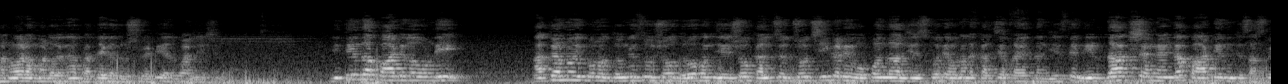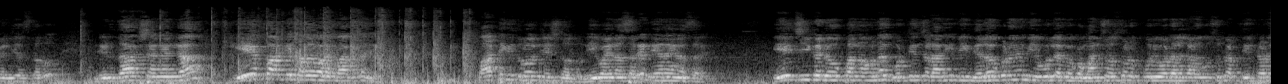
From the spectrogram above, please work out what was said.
హన్వాడ మండలం ప్రత్యేక దృష్టి పెట్టి ఏర్పాటు చేసింది ఇతింద పార్టీలో ఉండి అక్కడనో ఇక్కడ తొంగి చూసో ద్రోహం చేసో కలిసి వచ్చో చీకటి ఒప్పందాలు చేసుకొని ఎవరైనా కలిసే ప్రయత్నం చేస్తే నిర్దాక్షణ్యంగా పార్టీ నుంచి సస్పెండ్ చేస్తారు. నిర్దాక్షణ్యంగా ఏ పార్టీ పదవి వాళ్ళకి రాకుండా చేస్తారు. పార్టీకి ద్రోహం చేసిన వాళ్ళు నీవైనా సరే నేనైనా సరే. ఏ చీకటి ఒప్పందం ఉన్నా గుర్తించడానికి మీకు తెలియకుండానే మీ ఊళ్ళో ఒక మనిషి వస్తాడు పూరి హోటల్ కాడ కూర్చుంటాడు తింటాడు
